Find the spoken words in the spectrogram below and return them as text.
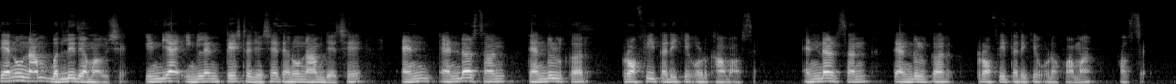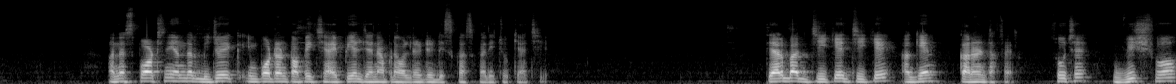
તેનું નામ બદલી દેવામાં આવ્યું છે. ઇન્ડિયા ઇંગ્લેન્ડ ટેસ્ટ જે છે તેનું નામ જે છે એન્ડરસન તેંડુલકર ટ્રોફી તરીકે ઓળખવામાં આવશે. એન્ડરસન તેંડુલકર ટ્રોફી તરીકે ઓળખવામાં આવશે. અને સ્પોર્ટ્સની અંદર બીજો એક ઇમ્પોર્ટન્ટ ટોપિક છે આઈપીએલ જેને આપણે ઓલરેડી ડિસ્કસ કરી ચૂક્યા છીએ. ત્યારબાદ GK GK again current affair શું છે? વિશ્વ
